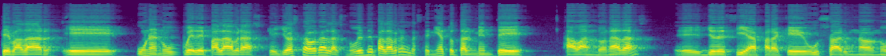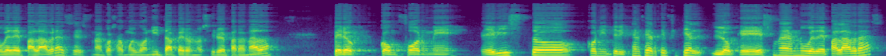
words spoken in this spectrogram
te va a dar eh, una nube de palabras que yo hasta ahora las nubes de palabras las tenía totalmente abandonadas. Eh, yo decía, ¿para qué usar una nube de palabras? Es una cosa muy bonita, pero no sirve para nada. Pero conforme he visto con inteligencia artificial lo que es una nube de palabras,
